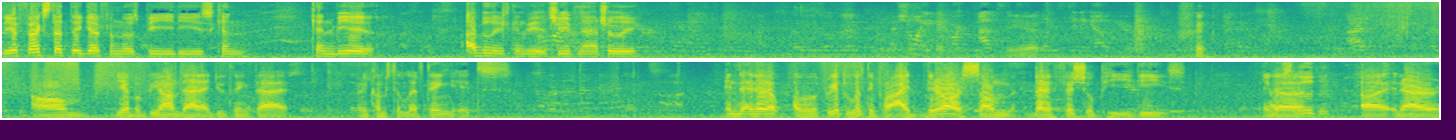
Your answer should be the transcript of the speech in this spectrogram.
the effects that they get from those PEDs can can be, I believe, can be achieved naturally. Um, yeah, but beyond that, I do think that when it comes to lifting, it's and, then- and then uh, forget the lifting part. I there are some beneficial PEDs, in, Absolutely. Uh, uh, in our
